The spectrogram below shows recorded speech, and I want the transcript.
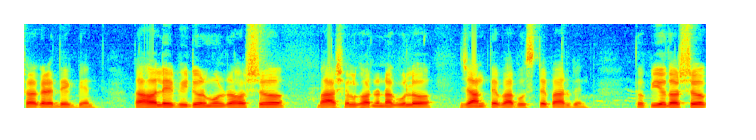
সহকারে দেখবেন। তাহলে ভিডিওর মূল রহস্য বা আসল ঘটনাগুলো জানতে বা বুঝতে পারবেন। তো প্রিয় দর্শক,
